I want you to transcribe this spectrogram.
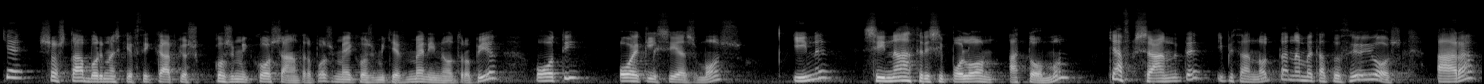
Και σωστά μπορεί να σκεφτεί κάποιος κοσμικός άνθρωπος με κοσμικευμένη νοοτροπία ότι ο εκκλησιασμός είναι συνάθρηση πολλών ατόμων και αυξάνεται η πιθανότητα να μεταδοθεί ο ιός. Άρα,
